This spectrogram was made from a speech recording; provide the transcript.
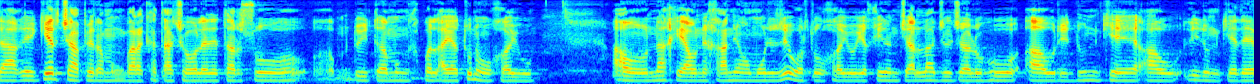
د هغې ګیر چاپېره مونږ برکت اچولی دی تر څو دوی ته مونږ خپل آیتونه وښایو او نخې او نخانې او معجزې ورته وښایو یقینا چې الله جل جلاله اوریدونکی او لیدونکی دی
